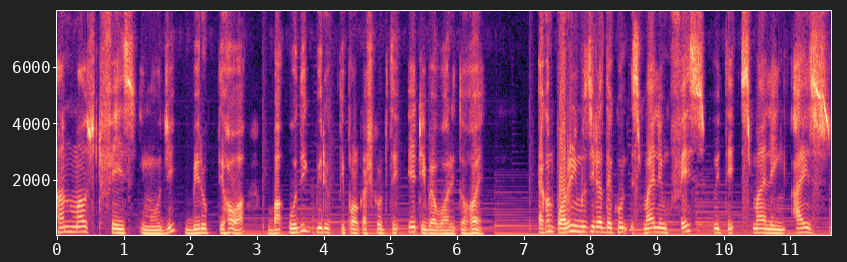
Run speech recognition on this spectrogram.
আনমাউস্ট ফেস ইমোজি বিরক্তি হওয়া বা অধিক বিরক্তি প্রকাশ করতে এটি ব্যবহৃত হয়। এখন পরের ইমোজিটা দেখুন smiling face with smiling eyes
